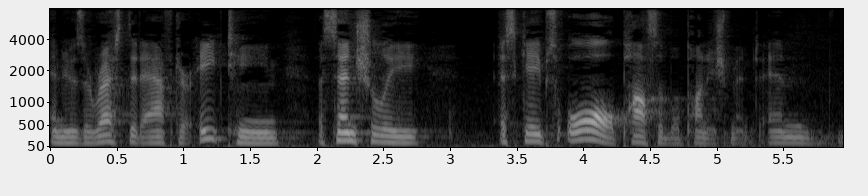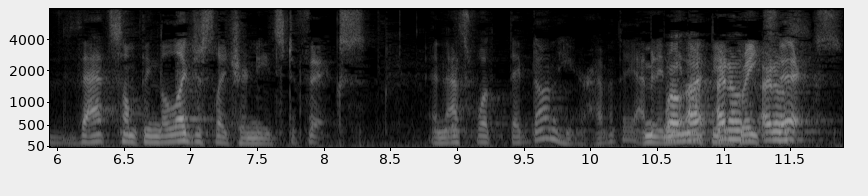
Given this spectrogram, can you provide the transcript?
and who's arrested after 18 essentially escapes all possible punishment. And that's something the legislature needs to fix. And that's what they've done here, haven't they? I mean, it Well, may I- not be I a great I don't- fix.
